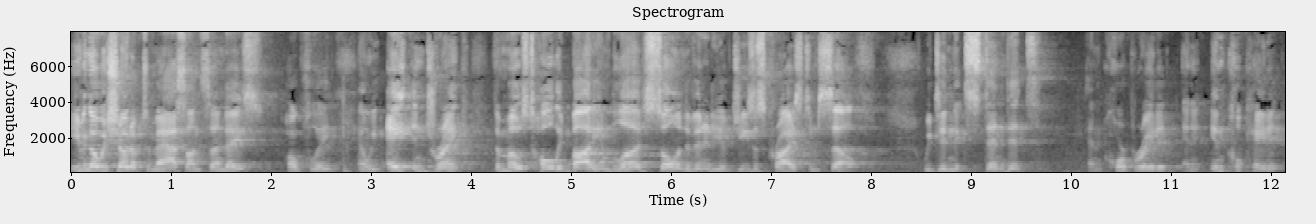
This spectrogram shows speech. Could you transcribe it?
Even though we showed up to Mass on Sundays, hopefully, and we ate and drank the most holy body and blood, soul, and divinity of Jesus Christ Himself, we didn't extend it and incorporate it and inculcate it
